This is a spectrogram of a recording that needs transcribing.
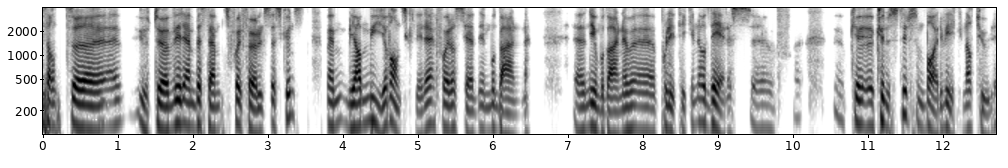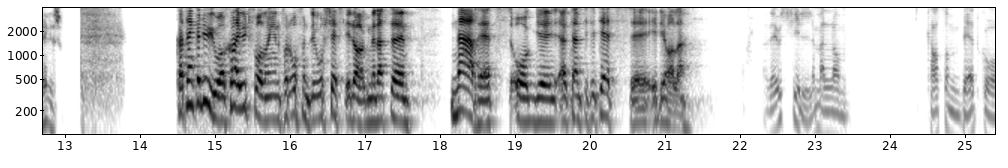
sant, uh, utøver en bestemt forfølelseskunst, men vi har mye vanskeligere for å se de moderne nymoderne politikerne og deres kunster som bare virker naturlige. Liksom. Hva tenker du, Joar? Hva er utfordringen for det offentlige ordskiftet i dag med dette nærhets- og eh, autentisitetsidealet? Det er jo skillet mellom hva som vedgår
